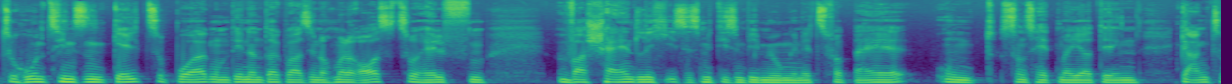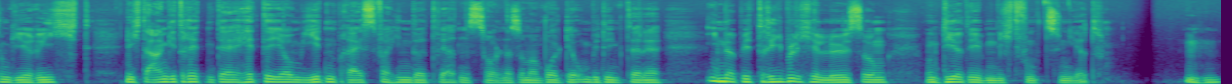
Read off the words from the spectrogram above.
zu hohen Zinsen Geld zu borgen, um denen da quasi nochmal rauszuhelfen. Wahrscheinlich ist es mit diesen Bemühungen jetzt vorbei und sonst hätte man ja den Gang zum Gericht nicht angetreten. Der hätte ja um jeden Preis verhindert werden sollen. Also man wollte ja unbedingt eine innerbetriebliche Lösung und die hat eben nicht funktioniert. Mhm.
